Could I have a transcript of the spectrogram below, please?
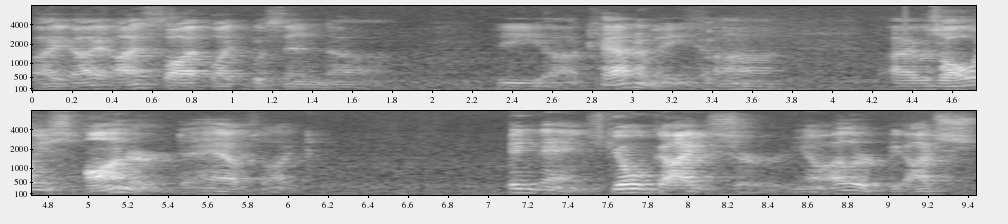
I, I, I thought like within uh, the academy, uh, I was always honored to have like big names, Gil Geis or you know other. I, sh-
